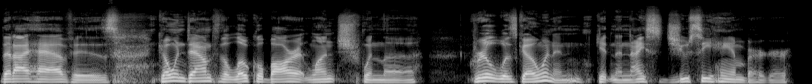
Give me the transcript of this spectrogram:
that I have is going down to the local bar at lunch when the grill was going and getting a nice juicy hamburger.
